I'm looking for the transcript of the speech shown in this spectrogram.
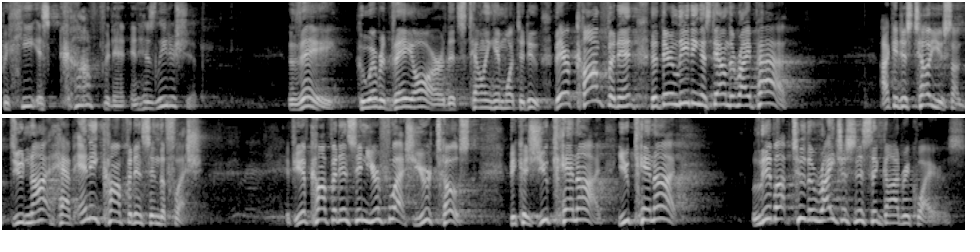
But he is confident in his leadership. They, whoever they are that's telling him what to do, they're confident that they're leading us down the right path. I can just tell you something do not have any confidence in the flesh. If you have confidence in your flesh, you're toast because you cannot, you cannot live up to the righteousness that God requires.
